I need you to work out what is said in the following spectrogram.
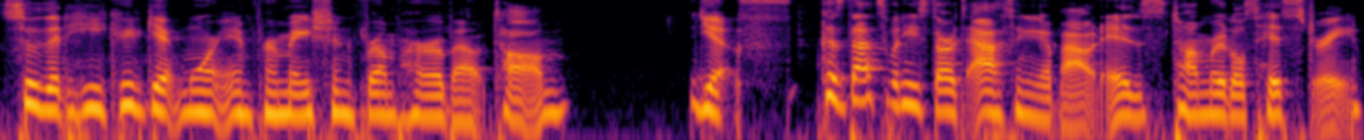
so that he could get more information from her about Tom. Yes. Because that's what he starts asking about is Tom Riddle's history.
